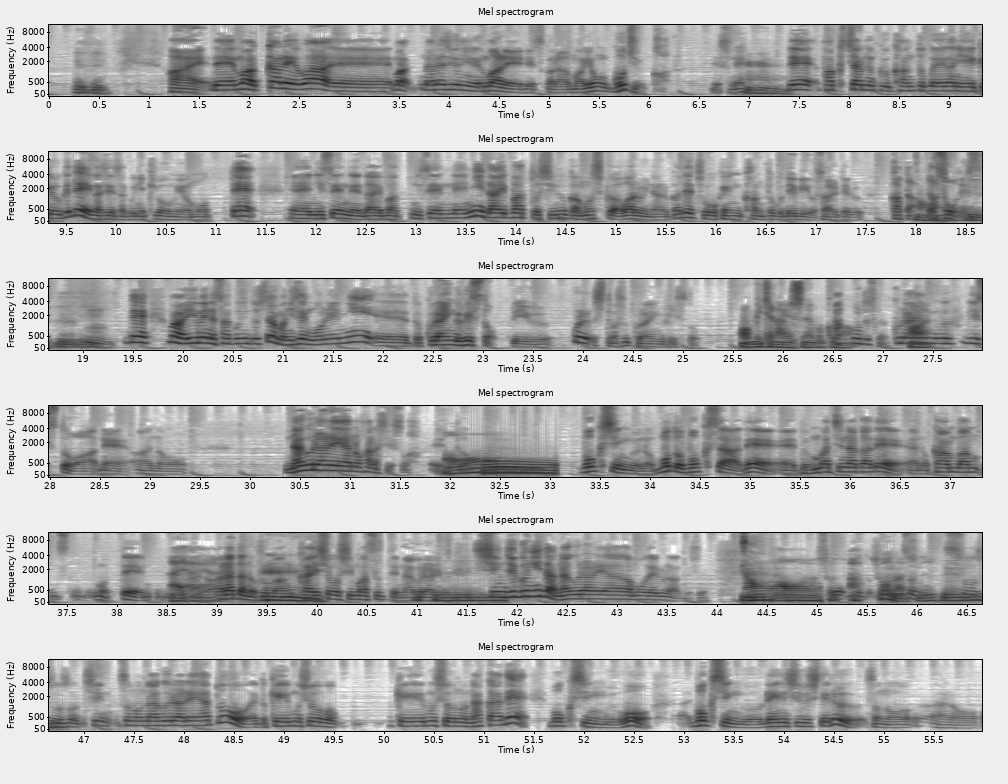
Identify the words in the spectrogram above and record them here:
はい。で、まあ、彼は、えー、まあ、72年生まれですから、まあ、50か。ですね、うん、でパク・チャヌク監督映画に影響を受けて映画制作に興味を持って、えー、2000, 年ダイ・バ2000年にダイ・バッド 死ぬかもしくは悪になるかで長編監督デビューをされてる方だそうです。うん、で、まあ、有名な作品としては、まあ、2005年に、えーと、クライングフィストっていうこれ知ってます？クライングフィスト。あ見てないですね僕は。本当ですか？クライングフィストはね、はい、あの殴られ屋の話ですわ。えっと、ボクシングの元ボクサーで、えっと、街中であの看板持って、あのあなたの不満解消しますって殴られる、新宿にいた殴られ屋がモデルなんですよ。ああ、そうなんですね。そうそうそうし、その殴られ屋と、えっと、刑務所刑務所の中でボクシングを、ボクシングを練習してる、その、あの、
